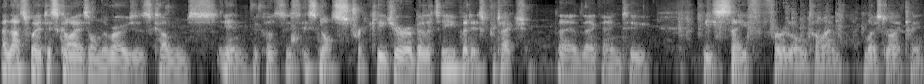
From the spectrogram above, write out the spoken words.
and that's where disguise on the roses comes in because it's, it's not strictly durability, but it's protection. They're they're going to be safe for a long time, most likely.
